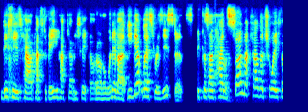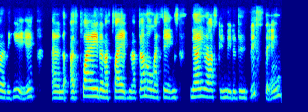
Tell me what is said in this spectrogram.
this is how it has to be. You have to have your seatbelt on or whatever. You get less resistance because I've had sure. so much other choice over here and I've played and I've played and I've done all my things. Now you're asking me to do this thing.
